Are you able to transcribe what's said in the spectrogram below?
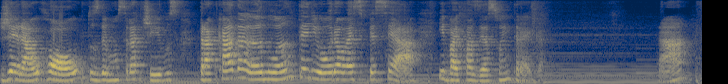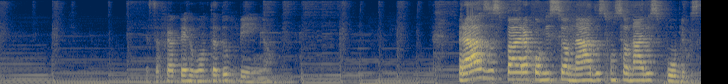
gerar o rol dos demonstrativos para cada ano anterior ao SPCA e vai fazer a sua entrega. Tá? Essa foi a pergunta do Binho. Prazos para comissionados funcionários públicos.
